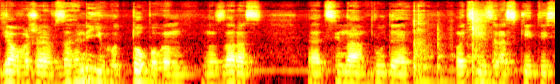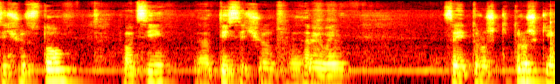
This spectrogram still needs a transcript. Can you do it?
Я вважаю взагалі його топовим. На зараз е, ціна буде оці зразки 1100, оці е, 1000 гривень. Цей трошки трошки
